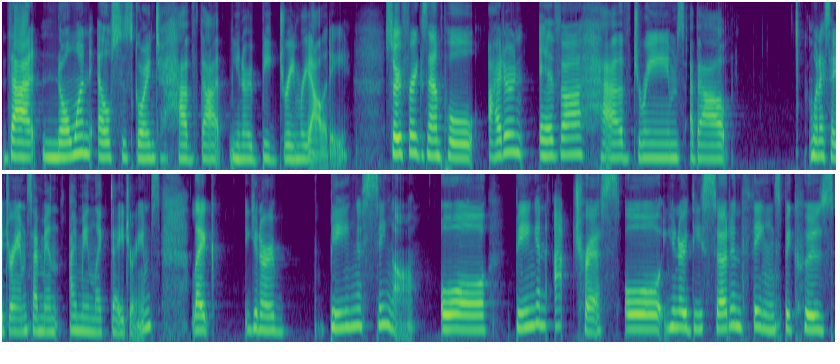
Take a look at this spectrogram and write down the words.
that no one else is going to have that, you know, big dream reality. So, for example, I don't ever have dreams about when I say dreams, I mean I mean like daydreams, like, you know, being a singer or being an actress or, you know, these certain things because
